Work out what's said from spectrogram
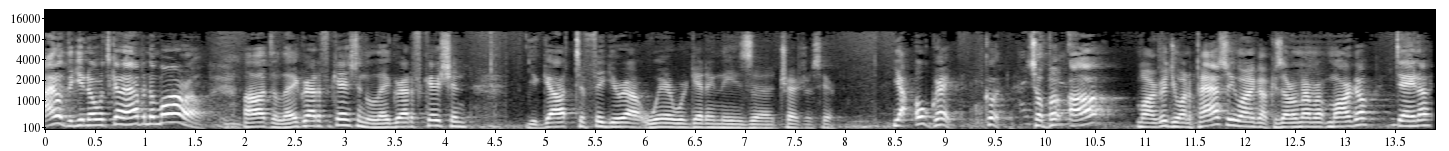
I don't think you know what's going to happen tomorrow. Uh, delay gratification, delay gratification. You got to figure out where we're getting these uh, treasures here. Yeah, oh, great, good. So, but, uh, Margot, do you want to pass or you want to go? Because I remember Margot, Dana,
